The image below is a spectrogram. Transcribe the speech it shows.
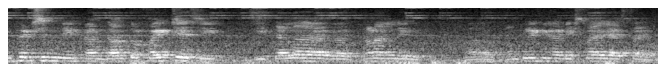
ఇన్ఫెక్షన్ని దాంతో ఫైట్ చేసి ఈ తెల్ల కణాలని కంప్లీట్గా డిస్ట్రాయ్ చేస్తాయో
